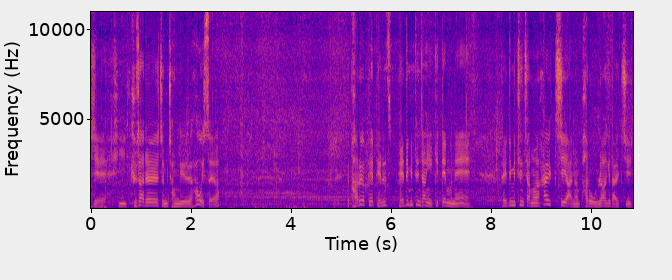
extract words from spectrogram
이제 이 규사를 좀 정리를 하고 있어요. 바로 옆에 배드, 배드민턴장이 있기 때문에 배드민턴장을 할지 아니면 바로 올라가게 날지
